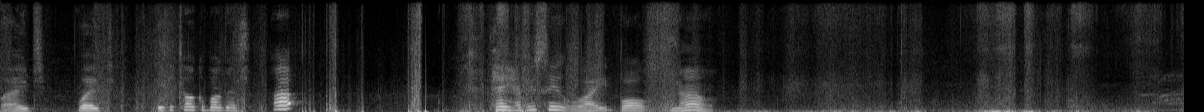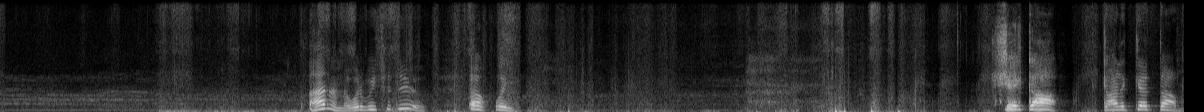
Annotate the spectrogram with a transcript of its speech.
Wait, wait. We can talk about this. Ah! Hey, have you seen light bulb? No. I don't know what we should do. Oh, wait. Chica! Gotta get them!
